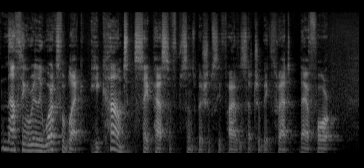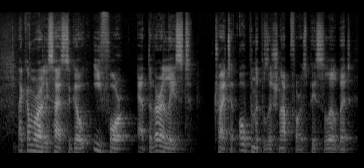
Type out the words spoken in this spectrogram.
nothing really works for black. He can't stay passive since bishop c5 is such a big threat. Therefore, Nakamura decides to go e4 at the very least, try to open the position up for his piece a little bit.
